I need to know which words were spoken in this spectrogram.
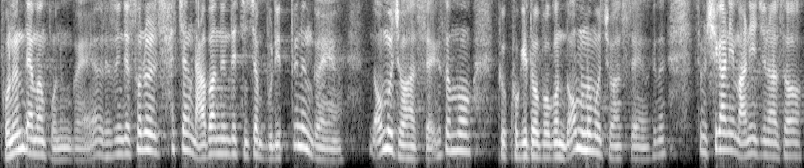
보는 데만 보는 거예요. 그래서 이제 손을 살짝 놔봤는데 진짜 물이 뜨는 거예요. 너무 좋았어요. 그래서 뭐 그 고기도 보고 너무너무 좋았어요. 그래서 좀 시간이 많이 지나서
